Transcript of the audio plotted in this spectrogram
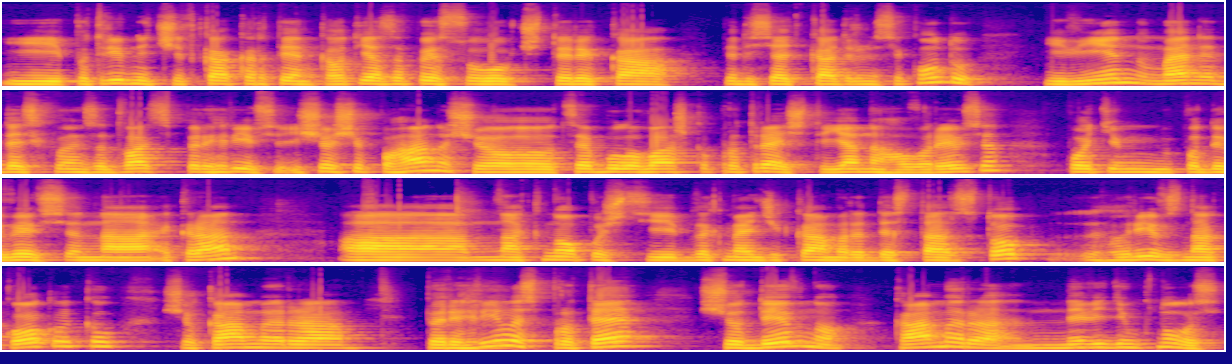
І потрібна чітка картинка. От я записував 4К 50 кадрів на секунду, і він у мене десь хвилин за 20 перегрівся. І що ще погано, що це було важко протречити. Я наговорився, потім подивився на екран, а на кнопочці Blackmagic камери, де Start Stop, горів знак оклику, що камера перегрілась, проте, що дивно, камера не відімкнулась.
